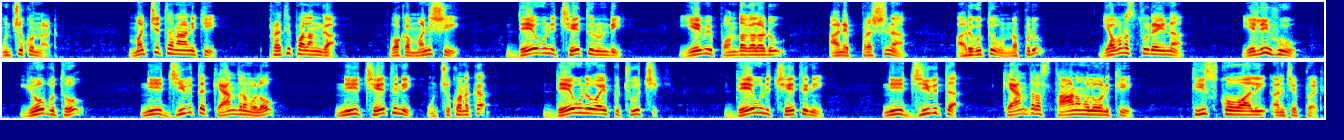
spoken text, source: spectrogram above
ఉంచుకున్నాడు. మంచితనానికి ప్రతిఫలంగా ఒక మనిషి దేవుని చేతి నుండి ఏమి పొందగలడు అనే ప్రశ్న అడుగుతూ ఉన్నప్పుడు యవనస్థుడైన ఎలిహు యోబుతో నీ జీవిత కేంద్రములో నీ చేతిని ఉంచుకొనక దేవుని వైపు చూచి దేవుని చేతిని నీ జీవిత కేంద్ర స్థానములోనికి తీసుకోవాలి అని చెప్పాడు.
